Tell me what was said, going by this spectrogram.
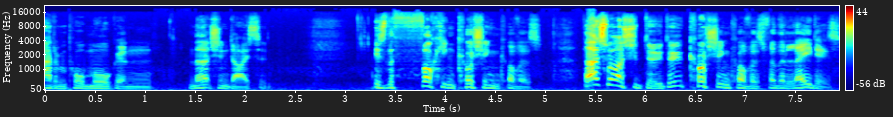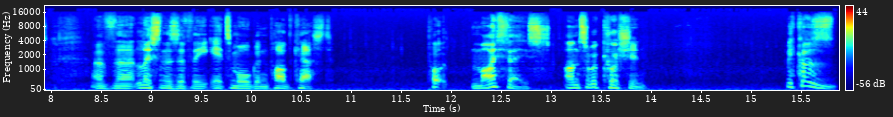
Adam Paul Morgan merchandising is the fucking cushion covers. That's what I should do. Do cushion covers for the ladies of the listeners of the It's Morgan podcast. Put my face onto a cushion. Because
